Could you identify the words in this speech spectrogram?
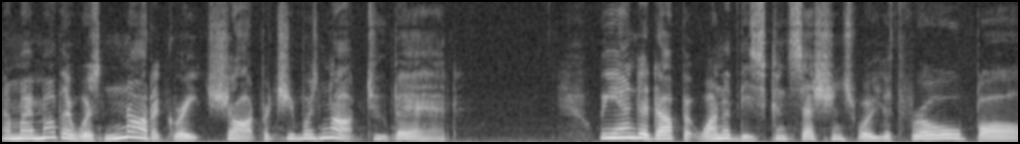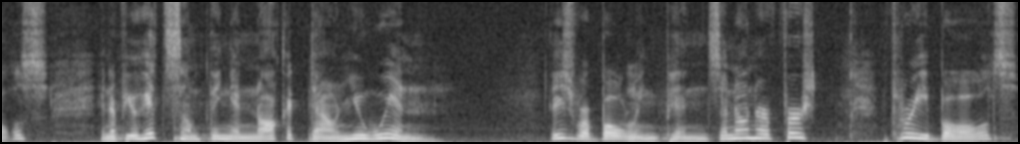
Now, my mother was not a great shot, but she was not too bad. We ended up at one of these concessions where you throw balls, and if you hit something and knock it down, you win. These were bowling pins, and on her first three balls,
